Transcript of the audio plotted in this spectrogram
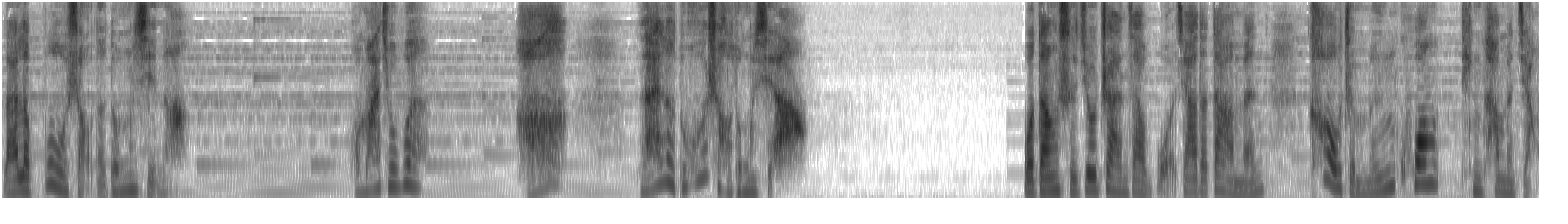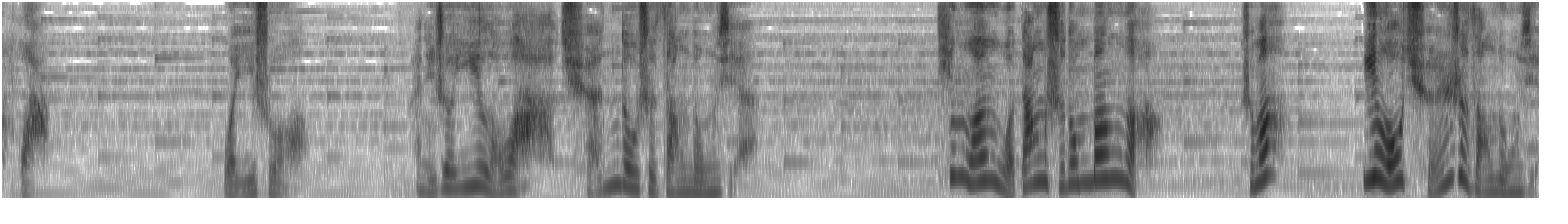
来了不少的东西呢。”我妈就问：“啊，来了多少东西啊？”我当时就站在我家的大门，靠着门框听他们讲话。我姨说：“哎，你这一楼啊，全都是脏东西。”听完，我当时都懵了：“什么？一楼全是脏东西？”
